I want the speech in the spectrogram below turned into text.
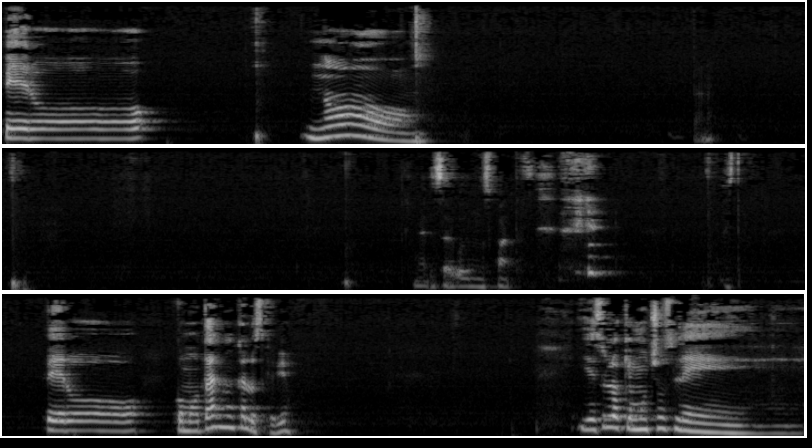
pero no, algo de unas cuantas. Pero como tal nunca lo escribió. Y eso es lo que muchos le...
